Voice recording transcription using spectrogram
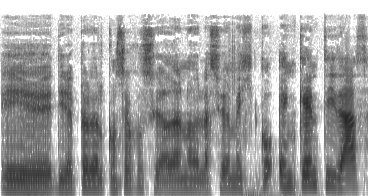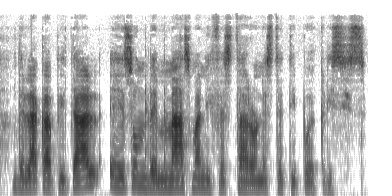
eh, director del Consejo Ciudadano de la Ciudad de México, en qué entidad de la capital es donde más manifestaron este tipo de crisis?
